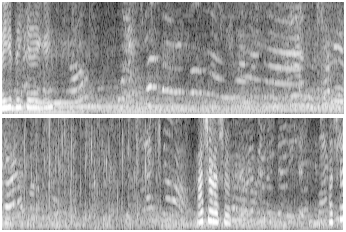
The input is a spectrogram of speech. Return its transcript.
দেখি দেখি দেখি। আসো আসো। আসো।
